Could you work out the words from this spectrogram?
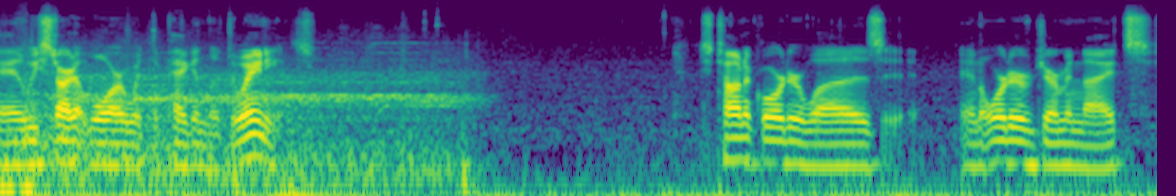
And we start at war with the pagan Lithuanians. Teutonic Order was an order of German knights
